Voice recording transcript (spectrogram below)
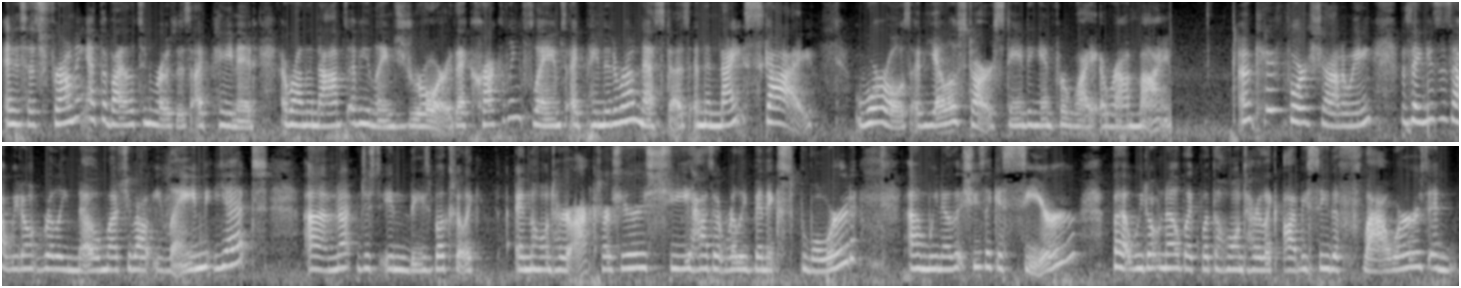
and it says, frowning at the violets and roses I painted around the knobs of Elain's drawer, the crackling flames I painted around Nesta's, and the night sky whirls of yellow stars standing in for white around mine. Okay, foreshadowing. The thing is, is that we don't really know much about Elain yet. Um, not just in these books, but like in the whole entire ACOTAR series, she hasn't really been explored. Um, we know that she's like a seer, but we don't know like what the whole entire, like obviously the flowers and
